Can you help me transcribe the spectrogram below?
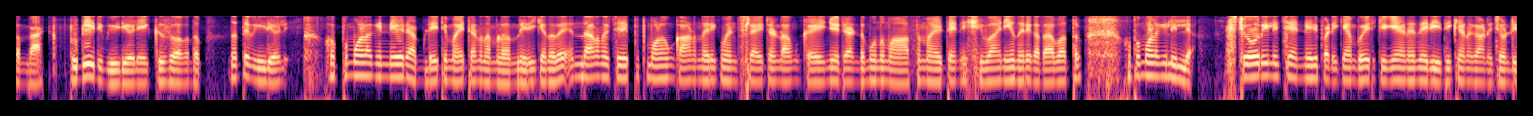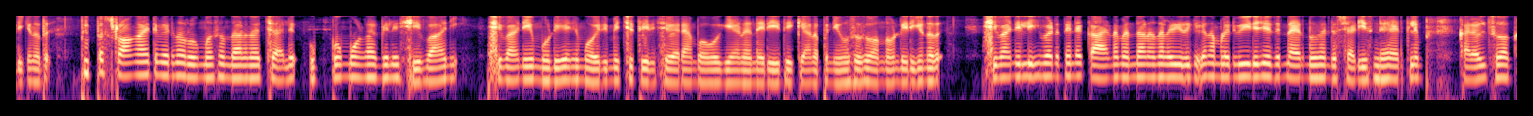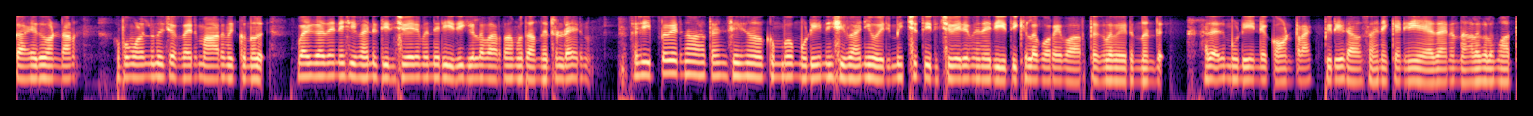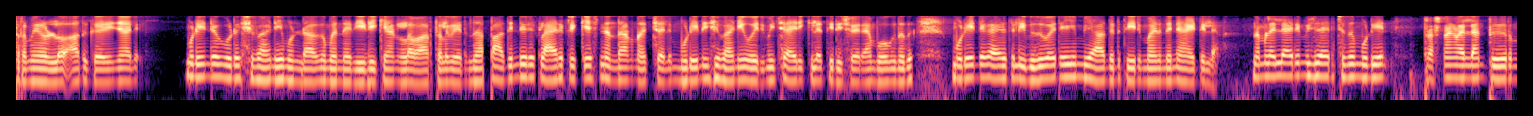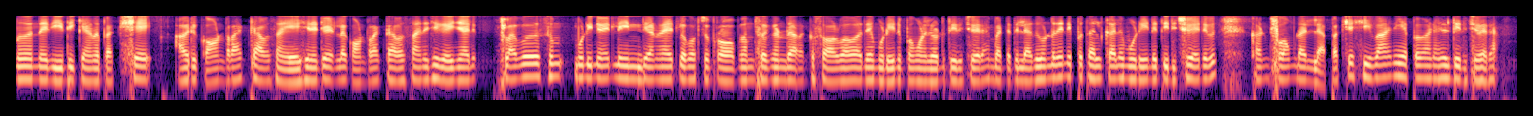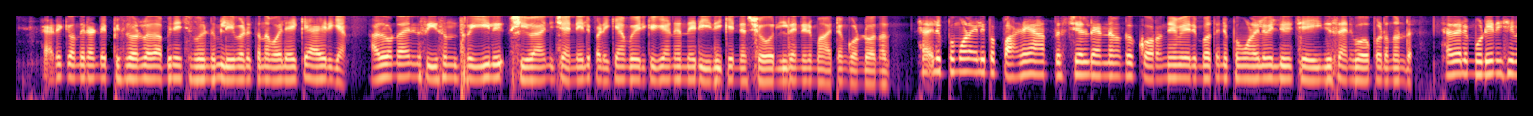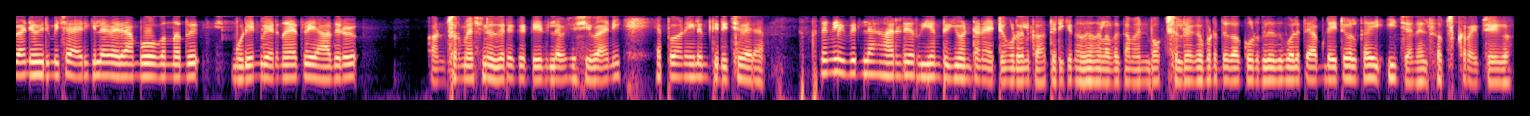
Welcome back. പുതിയൊരു വീഡിയോയിലേക്ക് സ്വാഗതം. ഇന്നത്തെ വീഡിയോയിൽ ഉപ്പുമുളകിന്റെ ഒരു അപ്ഡേറ്റുമായിട്ടാണ് നമ്മൾ വന്നിരിക്കുന്നത്. എന്താണെന്ന് വെച്ചാൽ ഉപ്പുമുളകും കാണുന്നവർക്ക് മനസ്സിലായിട്ടുണ്ടാകും കഴിഞ്ഞ രണ്ട് മൂന്ന് മാസമായിട്ട് തന്നെ ശിവാനി എന്നൊരു കഥാപാത്രം ഉപ്പുമുളകിലില്ല സ്റ്റോറിയിൽ ചെന്നൈയിൽ പഠിക്കാൻ പോയിരിക്കുകയാണ് എന്ന രീതിക്കാണ് കാണിച്ചുകൊണ്ടിരിക്കുന്നത്. ഇപ്പോൾ സ്ട്രോങ് ആയിട്ട് വരുന്ന റൂമേഴ്സ് എന്താണെന്ന് വെച്ചാൽ ഉപ്പുമുളകിൽ ശിവാനി ശിവാനിയും മുടിയനും ഒരുമിച്ച് തിരിച്ചു വരാൻ പോവുകയാണ് എന്ന രീതിക്കാണ് ഇപ്പോൾ ന്യൂസസ് വന്നുകൊണ്ടിരിക്കുന്നത്. ശിവാനി ലീവ് എടുത്തതിന്റെ കാരണം എന്താണെന്നുള്ള രീതിക്കൊക്കെ നമ്മളൊരു വീഡിയോ ചെയ്തിട്ടുണ്ടായിരുന്നു. എന്റെ സ്റ്റഡീസിന്റെ കാര്യത്തിലും കലോത്സവമൊക്കെ ആയതുകൊണ്ടാണ് അപ്പോൾ മുകളിൽ നിന്ന് ചെറുതായി മാറി നിൽക്കുന്നത്. വൈകാതെ തന്നെ ശിവാനി തിരിച്ചു വരുമെന്ന രീതിക്കുള്ള വാർത്ത നമ്മൾ തന്നിട്ടുണ്ടായിരുന്നു. പക്ഷേ ഇപ്പോൾ വരുന്ന വാർത്ത അനുസരിച്ച് നോക്കുമ്പോൾ മുടിയനും ശിവാനി ഒരുമിച്ച് തിരിച്ചു വരുമെന്ന രീതിക്കുള്ള കുറേ വാർത്തകൾ വരുന്നുണ്ട്. അതായത് മുടിയന്റെ കോൺട്രാക്ട് പീരീഡ് അവസാനിക്കാൻ ഇനി ഏതാനും നാളുകൾ മാത്രമേ ഉള്ളൂ. അത് കഴിഞ്ഞാൽ മുടീന്റെ കൂടെ ശിവാനിയും ഉണ്ടാകുമെന്ന രീതിക്കാണുള്ള വാർത്തകൾ വരുന്നത്. അപ്പോൾ അതിന്റെ ഒരു ക്ലാരിഫിക്കേഷൻ എന്താണെന്ന് വെച്ചാൽ മുടീനും ശിവാനിയും ഒരുമിച്ചായിരിക്കില്ല തിരിച്ചു വരാൻ പോകുന്നത്. മുടീന്റെ കാര്യത്തിൽ ഇതുവരെയും യാതൊരു തീരുമാനം തന്നെ ആയിട്ടില്ല. നമ്മളെല്ലാവരും വിചാരിച്ചത് മുടിയൻ പ്രശ്നങ്ങളെല്ലാം തീർന്നു എന്ന രീതിക്കാണ്. പക്ഷേ ആ ഒരു കോൺട്രാക്റ്റ് അവസാനം ഏഷ്യനെറ്റുമായിട്ടുള്ള കോൺട്രാക്റ്റ് അവസാനിച്ച് കഴിഞ്ഞാലും ഫ്ലവേഴ്സും മുടിയുമായിട്ടുള്ള ഇന്റേണലായിട്ടുള്ള കുറച്ച് പ്രോബ്ലംസ് ഒക്കെ ഉണ്ട്. അതൊക്കെ സോൾവ് ആവാതെ മുടിയിന് ഇപ്പോൾ മുകളിലോട്ട് തിരിച്ചു വരാൻ പറ്റത്തില്ല. അതുകൊണ്ട് തന്നെ ഇപ്പോൾ തൽക്കാലം മുടീന്റെ തിരിച്ചു വരവ് കൺഫേംഡ് അല്ല. പക്ഷേ ശിവാനി എപ്പോൾ വേണമെങ്കിലും തിരിച്ചു വരാം. ഇടയ്ക്ക് ഒന്ന് രണ്ട് എപ്പിസോഡിൽ അഭിനയിച്ച് വീണ്ടും ലീവ് എടുക്കുന്ന പോലെയൊക്കെ ആയിരിക്കാം. അതുകൊണ്ട് തന്നെ സീസൺ ത്രീയിൽ ശിവാനി ചെന്നൈയിൽ പഠിക്കാൻ പോയിരിക്കുകയാണ് എന്ന രീതിക്ക് തന്നെ ഷോറിൽ തന്നെ ഒരു മാറ്റം കൊണ്ടുവന്നത്. അതിൽ ഇപ്പോൾ മുളയിൽ ഇപ്പോൾ പഴയ ആർട്ടിസ്റ്റുകളുടെ എണ്ണമൊക്കെ കുറഞ്ഞു വരുമ്പോൾ തന്നെ ഇപ്പോൾ മുളയിൽ വലിയൊരു ചേഞ്ചസ് അനുഭവപ്പെടുന്നുണ്ട്. അതായത് മുടിയൻ ശിവാനി ഒരുമിച്ചായിരിക്കില്ല വരാൻ പോകുന്നത്? മുടിയൻ വരുന്ന കാര്യത്തിൽ യാതൊരു കൺഫർമേഷൻ ഇതുവരെ കിട്ടിയിട്ടില്ല. പക്ഷേ ശിവാനി എപ്പോൾ വേണമെങ്കിലും തിരിച്ചു വരാം. അപ്പം നിങ്ങൾ ഇവരിൽ ആരുടെ റീ എൻട്രിക്ക് വേണ്ടിയാണ് ഏറ്റവും കൂടുതൽ കാത്തിരിക്കുന്നത് എന്നുള്ളത് കമന്റ് ബോക്സിൽ രേഖപ്പെടുത്തുക. കൂടുതൽ ഇതുപോലത്തെ അപ്ഡേറ്റുകൾക്കായി ഈ ചാനൽ സബ്സ്ക്രൈബ് ചെയ്യുക.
